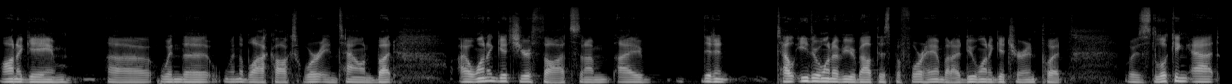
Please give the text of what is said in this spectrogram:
on a game uh, when the when the Blackhawks were in town. But I want to get your thoughts, and I'm I didn't tell either one of you about this beforehand, but I do want to get your input. Was looking at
